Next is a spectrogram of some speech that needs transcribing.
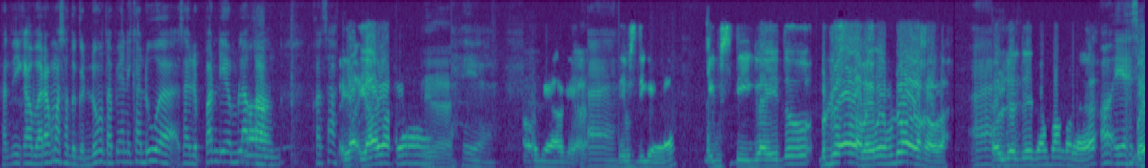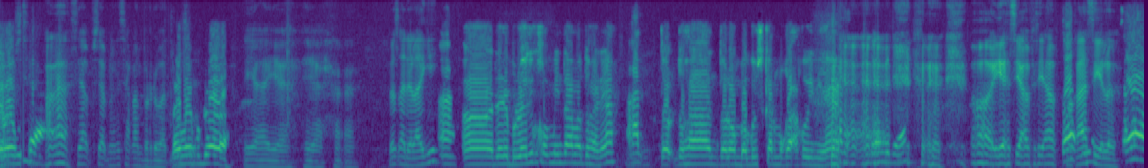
Nanti nikah bareng mah satu gedung tapi yang nikah dua. Saya depan dia yang belakang. Kan sakit. Ya ya ya. ya. Iya. Oke oke. Ah, Tips tiga ya. Tips tiga itu berdoa lah, banyak-banyak berdoa lah kau lah. ah. Kalau lihat dari tampang kau lah ya. Oh iya siap. Ah, siap siap nanti saya akan berdoa. Banyak-banyak berdoa lah. Iya iya iya. Ah. Terus ada lagi? Eh, dari bulan itu kau minta sama Tuhan ya. Akan Tu- Tuhan tolong baguskan muka aku ini ya. ya. oh iya siap siap. Makasih loh. Saya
